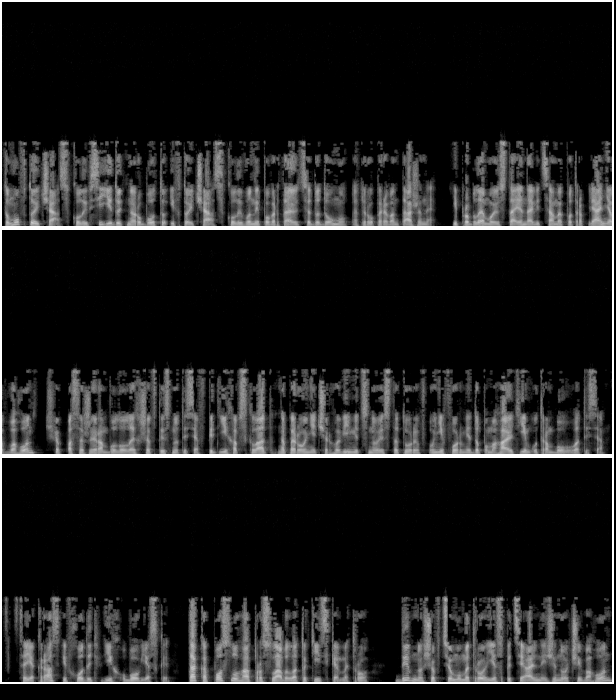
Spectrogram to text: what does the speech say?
тому в той час, коли всі їдуть на роботу, і в той час, коли вони повертаються додому, метро перевантажене. І проблемою стає навіть саме потрапляння в вагон, щоб пасажирам було легше втиснутися в під'їхав склад на пероні чергові міцної статури в уніформі допомагають їм утрамбовуватися. Це якраз і входить в їх обов'язки. Така послуга прославила токійське метро. Дивно, що в цьому метро є спеціальний жіночий вагон,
